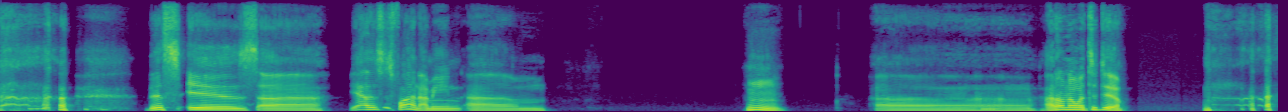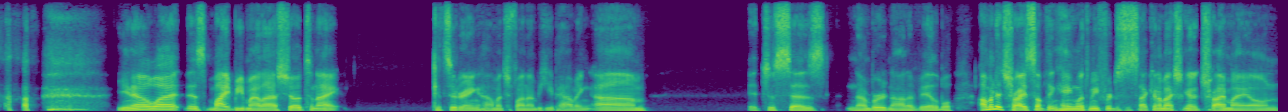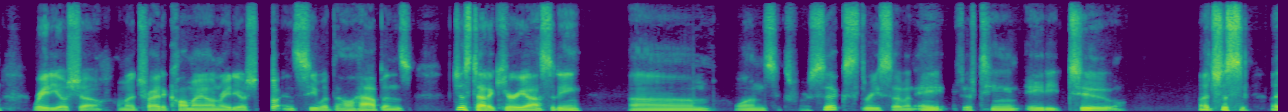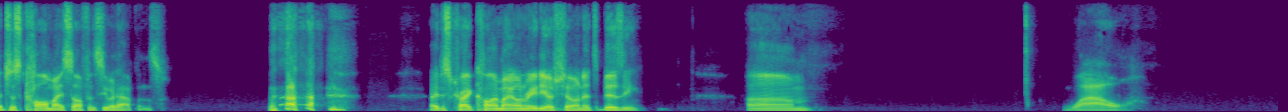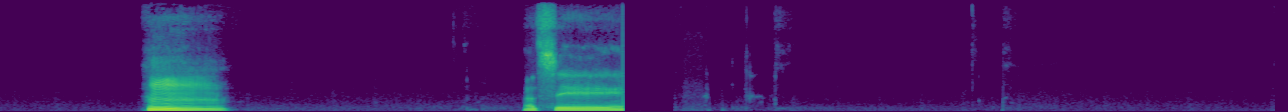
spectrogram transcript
this is uh yeah this is fun. I mean um. Hmm. Uh, I don't know what to do. you know what? This might be my last show tonight, considering how much fun I keep having. Um, it just says number not available. I'm gonna try something. Hang with me for just a second. I'm actually gonna try my own radio show. I'm gonna try to call my own radio show and see what the hell happens, just out of curiosity. Um, one six four six three seven eight fifteen eighty two. Let's just let's just call myself and see what happens. I just tried calling my own radio show and it's busy. Um wow. Hmm. Let's see.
